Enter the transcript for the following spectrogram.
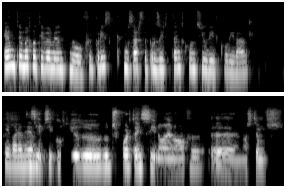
É um tema relativamente novo, foi por isso que começaste a produzir tanto conteúdo e de qualidade que agora vemos. Sim, a psicologia do, do, desporto em si não é nova. Uh, nós temos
